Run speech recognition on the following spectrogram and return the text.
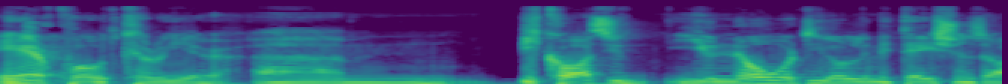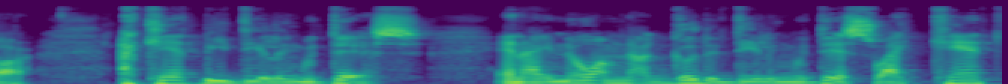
air quote career, um, because you you know what your limitations are. I can't be dealing with this. And I know I'm not good at dealing with this. So I can't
